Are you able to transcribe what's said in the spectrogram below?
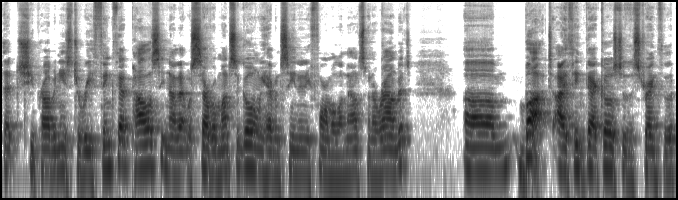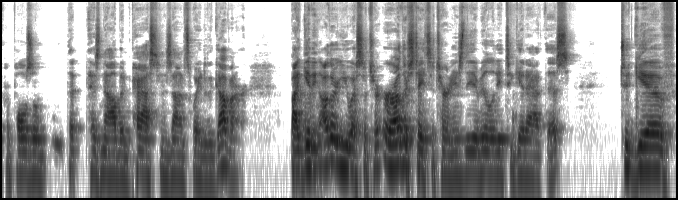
that she probably needs to rethink that policy. Now, that was several months ago, and we haven't seen any formal announcement around it. Um, but I think that goes to the strength of the proposal that has now been passed and is on its way to the governor. By giving other U.S. or other states' attorneys the ability to get at this, to give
